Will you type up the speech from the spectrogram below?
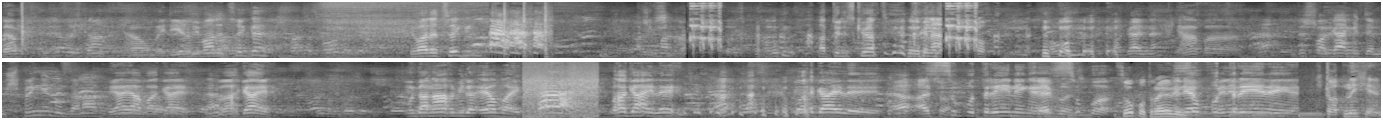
ab? Ja, und bei dir? Wie war der Zirkel? Wie war der Zirkel? Habt ihr das gehört? Genau. Warum? War geil, ne? Ja, war. Ja, das war geil mit dem Springen und danach. Ja, ja, war geil. Ja? War geil. Und danach wieder Airbike. War geil, ey. War geil, ey. Ja, also. Super Training, ey. Super. Super Training. Super Training. Ich glaube nicht, ey.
